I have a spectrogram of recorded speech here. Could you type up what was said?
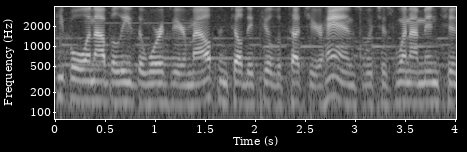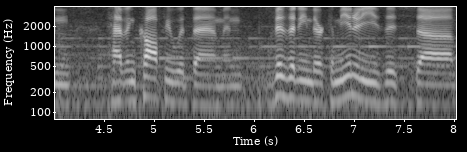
People will not believe the words of your mouth until they feel the touch of your hands, which is when I mention having coffee with them and visiting their communities. It's, uh,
